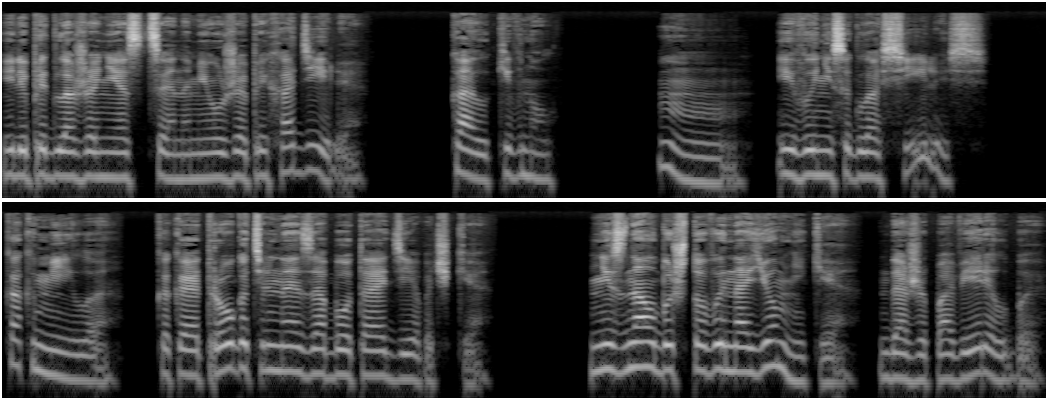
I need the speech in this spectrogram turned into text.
Или предложения с ценами уже приходили. Кайл кивнул. «Ммм, и вы не согласились? Как мило. Какая трогательная забота о девочке. Не знал бы, что вы наемники, даже поверил бы.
